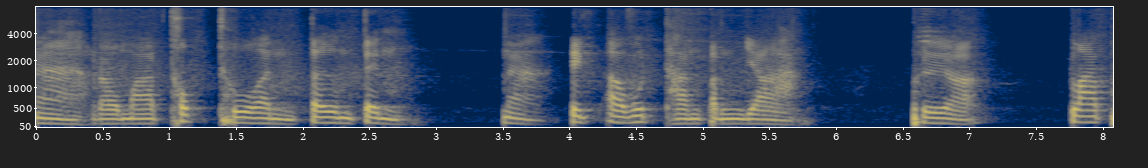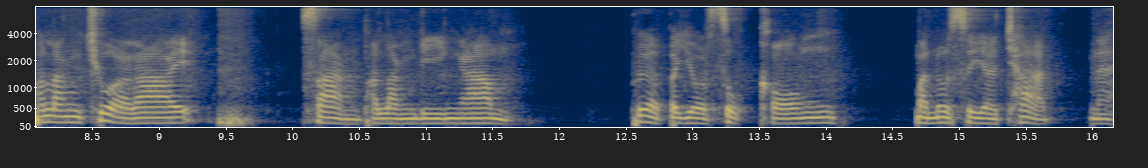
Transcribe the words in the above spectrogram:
นะเรามาทบทวนเติมเต็มนะติดอาวุธทางปัญญา เพื่อปราบพลังชั่วร้าย สร้างพลังดีงาม เพื่อประโยชน์สุขของ มนุษยชาตินะ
